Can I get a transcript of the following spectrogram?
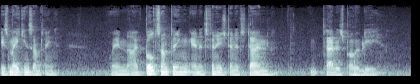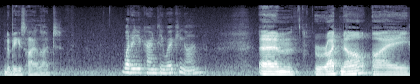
is making something when I've built something and it's finished and it's done, that is probably the biggest highlight. What are you currently working on? Um, right now, I,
